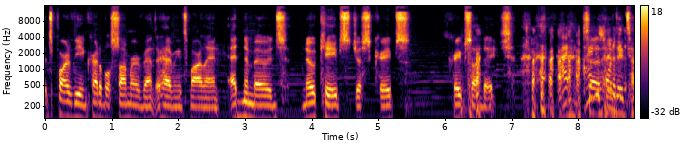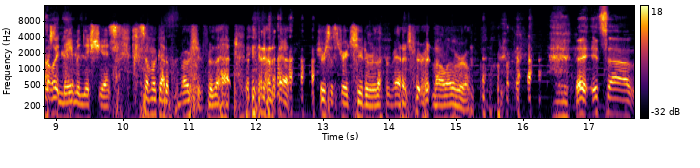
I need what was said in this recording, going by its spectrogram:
it's part of the incredible summer event they're having in Tomorrowland. Edna Mode's, no capes, just crepes, crepe sundaes. I, I So just want to they be the tell, person like- naming this shit. Someone got a promotion for that. you know that. Here's a straight shooter with upper management written all over him. it's uh,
